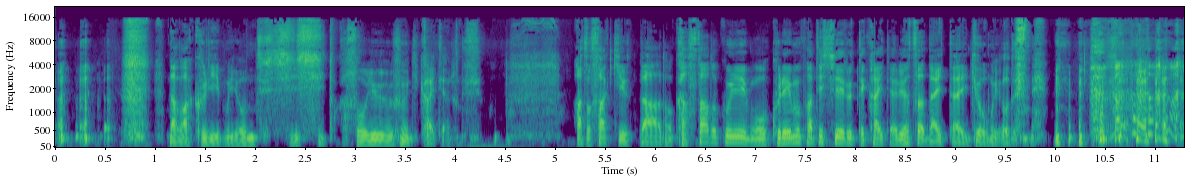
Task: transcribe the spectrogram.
生クリーム 40cc とかそういう風に書いてあるんですよ。あとさっき言ったあのカスタードクリームをクレームパティシエルって書いてあるやつは大体業務用ですね。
